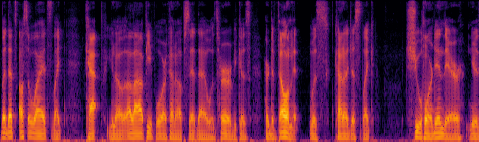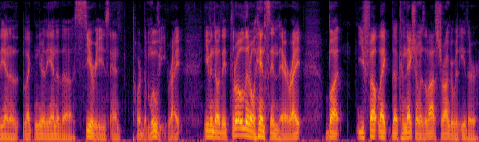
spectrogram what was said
But that's also why it's like Cap, you know, a lot of people are kind of upset that it was her because her development was kind of just like shoehorned in there near the end of like near the end of the series and toward the movie, right? Even though they throw little hints in there, right? But you felt like the connection was a lot stronger with either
